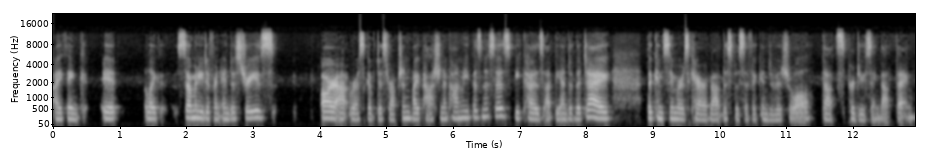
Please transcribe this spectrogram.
i think it like so many different industries are at risk of disruption by passion economy businesses because at the end of the day the consumers care about the specific individual that's producing that thing.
